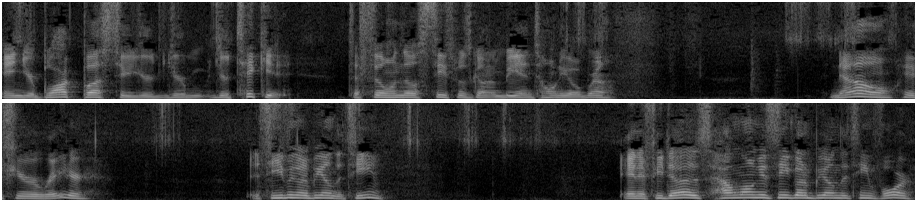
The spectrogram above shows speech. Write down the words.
And your blockbuster, your your your ticket to fill in those seats was going to be Antonio Brown. Now, if you're a Raider, is he even going to be on the team? And if he does, how long is he going to be on the team for?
